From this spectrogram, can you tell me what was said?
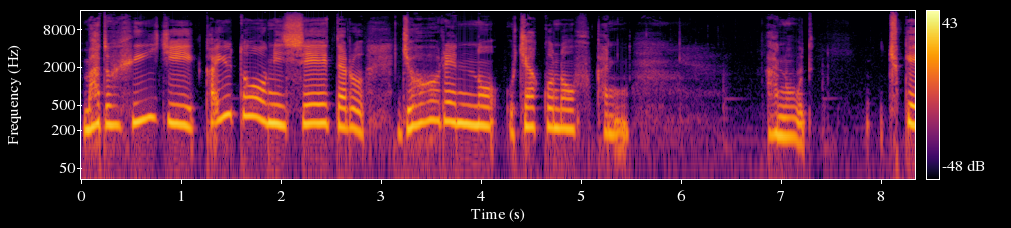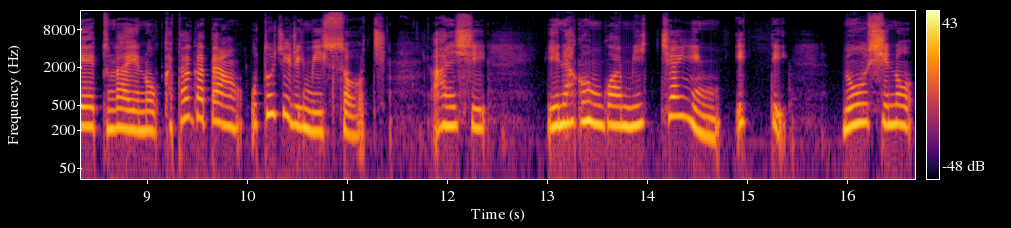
窓フィージーかゆとを見せたる常連のお茶の深に、あの、地形都内の方々、おとじりみそうち、安心、稲群はみっちゃいん、いって、農師の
